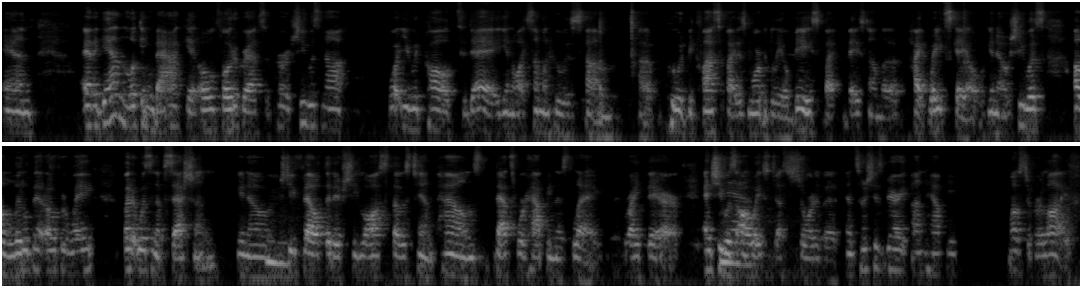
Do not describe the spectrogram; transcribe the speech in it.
And and again, looking back at old photographs of her, she was not what you would call today, you know, like someone who was um, uh, who would be classified as morbidly obese, but based on the height weight scale, you know, she was a little bit overweight, but it was an obsession. You know, mm-hmm. she felt that if she lost those 10 pounds, that's where happiness lay, right there. And she was yeah. always just short of it. And so she's very unhappy most of her life.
